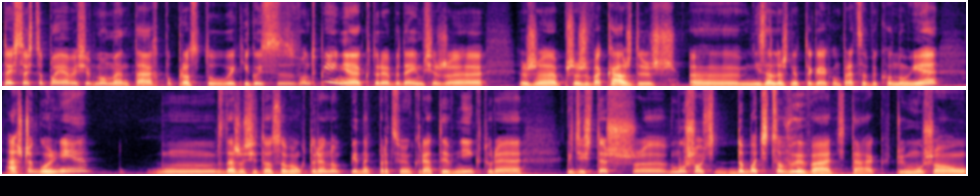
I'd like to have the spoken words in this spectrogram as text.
to jest coś, co pojawia się w momentach po prostu jakiegoś zwątpienia, które wydaje mi się, że, że przeżywa każdy, e, niezależnie od tego, jaką pracę wykonuje, a szczególnie mm, zdarza się to osobom, które no, jednak pracują kreatywnie i które gdzieś też e, muszą się dobodźcowywać, tak? Czyli muszą,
